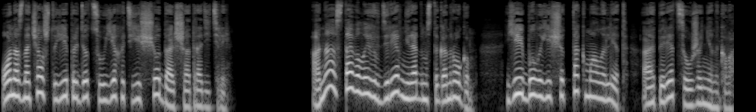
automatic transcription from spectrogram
Он означал, что ей придется уехать еще дальше от родителей. Она оставила их в деревне рядом с Таганрогом. Ей было еще так мало лет, а опереться уже не на кого.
